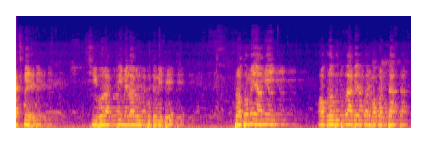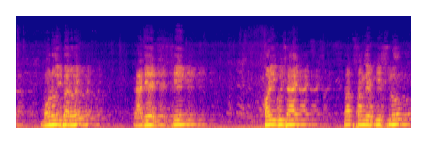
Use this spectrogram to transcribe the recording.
আজকে শিবরাত্রি মেলার উদ্বোধনীতে প্রথমে আমি অগ্রদূত ক্লাবের কর্মকর্তা মনোজ বারই, রাজেশ সিং হরি গুসাই তৎসঙ্গে বিষ্ণু,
